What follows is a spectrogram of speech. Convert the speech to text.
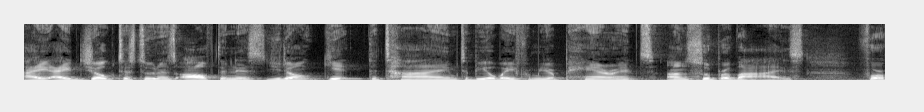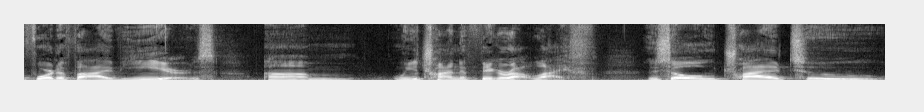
I, I, joke to students often is you don't get the time to be away from your parents unsupervised for four to five years um, when you're trying to figure out life. So try to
